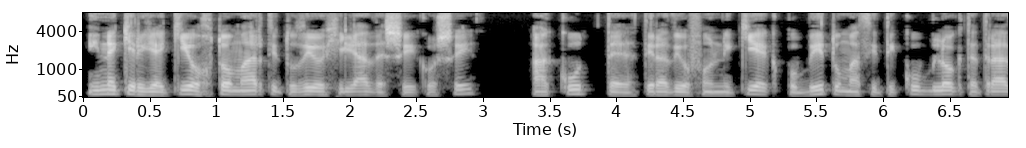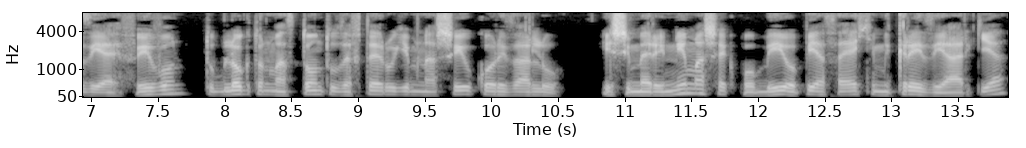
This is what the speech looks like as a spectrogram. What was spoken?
Είναι Κυριακή 8 Μάρτη του 2020. Ακούτε τη ραδιοφωνική εκπομπή του μαθητικού μπλοκ Τετράδια Εφήβων, του μπλοκ των μαθητών του Δευτέρου Γυμνασίου Κορυδαλού. Η σημερινή μας εκπομπή, η οποία θα έχει μικρή διάρκεια,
